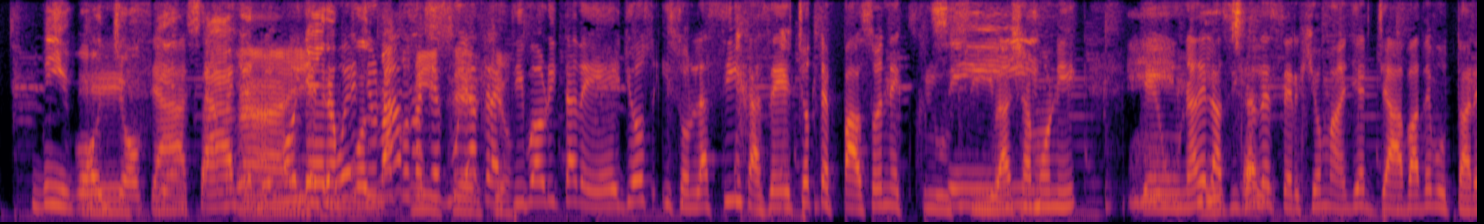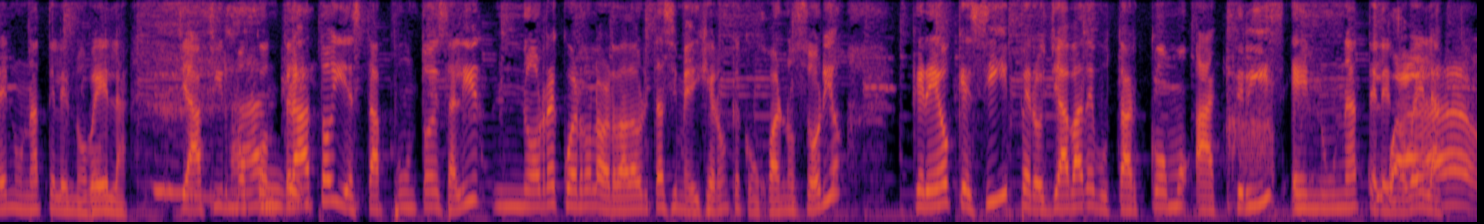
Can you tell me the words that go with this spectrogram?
Digo yo, quién sabe. Ay, Oye, te Pero, voy a pues, decir una cosa que es muy Sergio. atractiva ahorita de ellos y son las hijas. De hecho, te paso en exclusiva, Sí. Chamonix, que una de las hijas de. Sergio Mayer ya va a debutar en una telenovela. Ya firmó Ande. contrato y está a punto de salir. No recuerdo la verdad ahorita si me dijeron que con Juan Osorio. Creo que sí, pero ya va a debutar como actriz en una telenovela.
